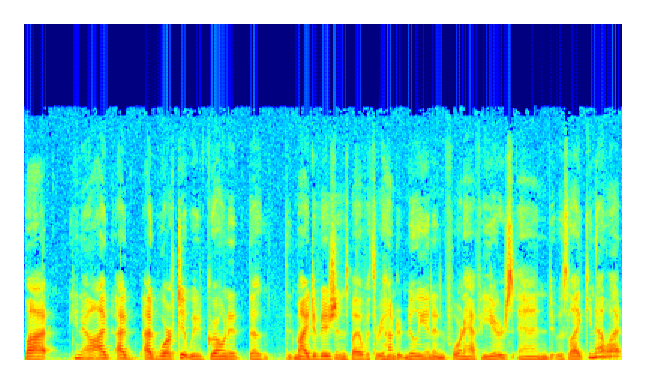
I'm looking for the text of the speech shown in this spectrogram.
but you know, I'd I'd, I'd worked it, we'd grown it, the, the my divisions by over 300 million in four and a half years, and it was like, you know what,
